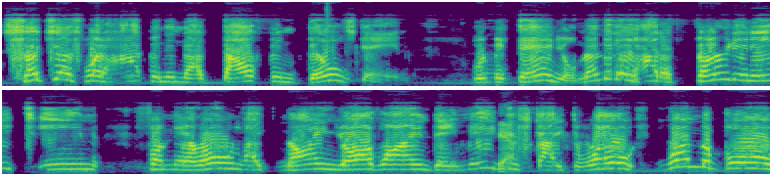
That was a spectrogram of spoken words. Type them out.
such as what happened in that Dolphin Bills game with McDaniel. Remember they had a third and eighteen from their own like nine yard line. They made Yeah. this guy throw, run the ball,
